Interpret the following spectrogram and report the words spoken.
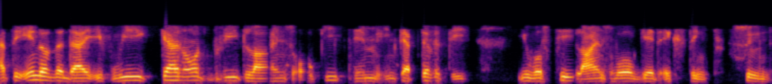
At the end of the day, if we cannot breed lions or keep them in captivity, you will see lions will get extinct soon.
